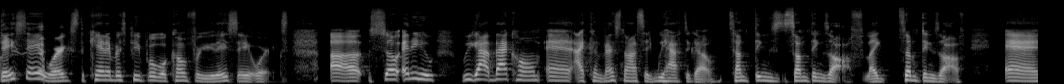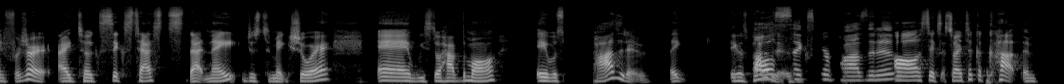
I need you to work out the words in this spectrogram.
They say it works. The cannabis people will come for you. They say it works. Uh, so, anywho, we got back home and I convinced them. I said, we have to go. Something's, something's off. Like, something's off. And for sure, I took six tests that night just to make sure. And we still have them all. It was positive. It was positive. All six were positive. All six. So I took a cup and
